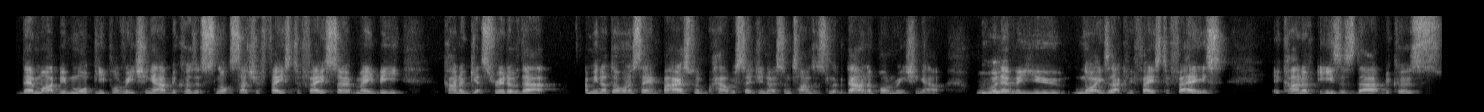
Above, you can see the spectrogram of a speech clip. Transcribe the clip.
there might be more people reaching out because it's not such a face to face. So it maybe kind of gets rid of that. I mean, I don't want to say embarrassment, but how we said, you know, sometimes it's looked down upon reaching out. Mm-hmm. Whenever you not exactly face to face, it kind of eases that because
